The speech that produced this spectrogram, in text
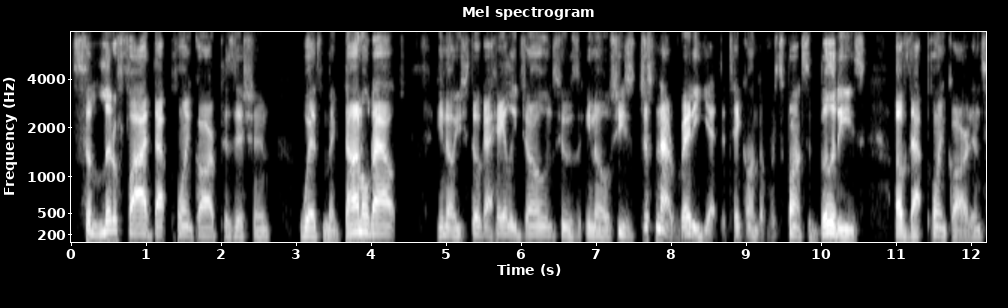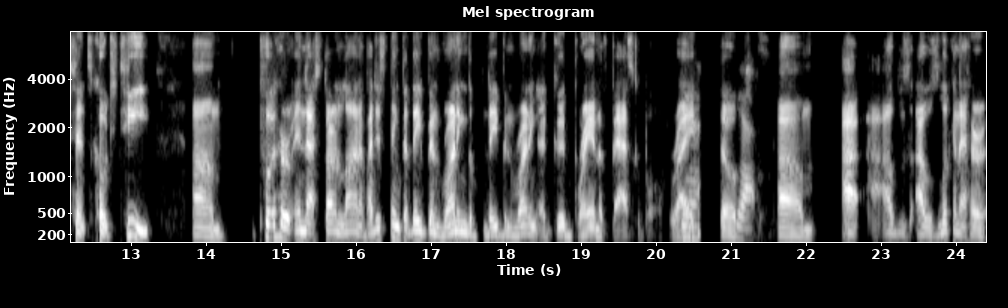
solidified that point guard position with McDonald out. You know, you still got Haley Jones, who's, you know, she's just not ready yet to take on the responsibilities of that point guard. And since Coach T um, put her in that starting lineup, I just think that they've been running the they've been running a good brand of basketball, right? Yeah. So yes. um, I I was I was looking at her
